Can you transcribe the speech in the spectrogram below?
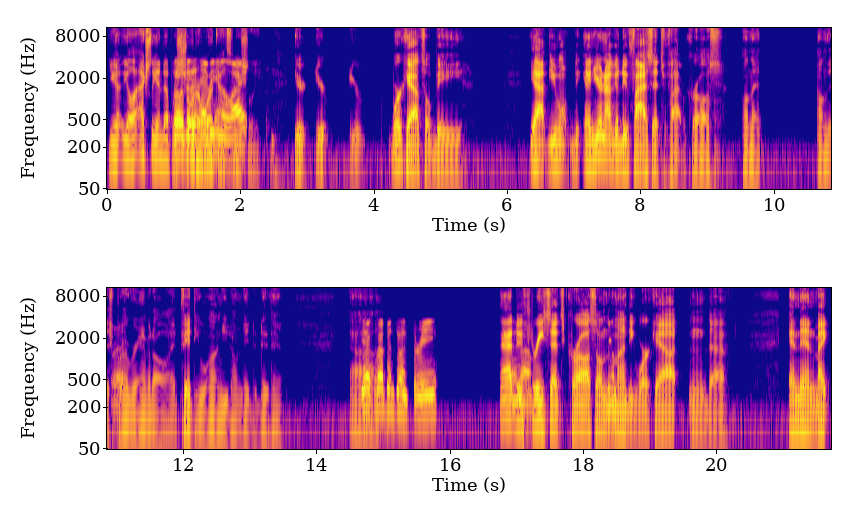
You, you'll actually end up with is it a shorter heavy and a workouts light? initially. your your your workouts will be yeah you won't and you're not going to do five sets of five across on that on this Right. program at all at 51 you don't need to do that uh, Yeah, because I've been doing three. I do um, three sets across on the yeah. monday workout and uh, and then make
